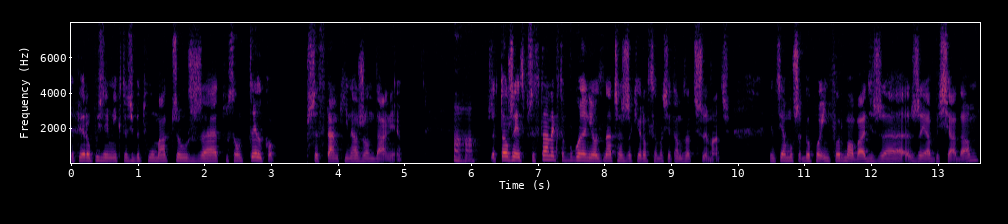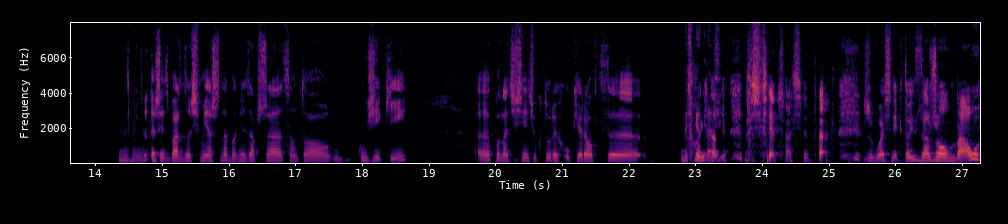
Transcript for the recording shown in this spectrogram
Dopiero później mi ktoś wytłumaczył, że tu są tylko przystanki na żądanie. Aha. Że to, że jest przystanek, to w ogóle nie oznacza, że kierowca ma się tam zatrzymać. Więc ja muszę go poinformować, że, że ja wysiadam. Mhm. To też jest bardzo śmieszne, bo nie zawsze są to guziki, e, po naciśnięciu których u kierowcy wyświetla się. Wyświetla się, tak, że właśnie ktoś zażądał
